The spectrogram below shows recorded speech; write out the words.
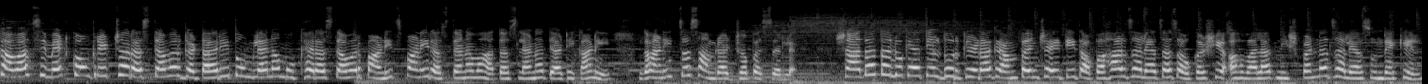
गावात सिमेंट कॉन्क्रीटच्या रस्त्यावर गटारी तुंबल्यानं मुख्य रस्त्यावर पाणीच पाणी रस्त्यानं वाहत असल्यानं त्या ठिकाणी घाणीचं साम्राज्य पसरलंय. शादा तालुक्यातील धुरखेडा ग्रामपंचायतीत अपहार झाल्याचा चौकशी अहवालात निष्पन्न झाले असून देखील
